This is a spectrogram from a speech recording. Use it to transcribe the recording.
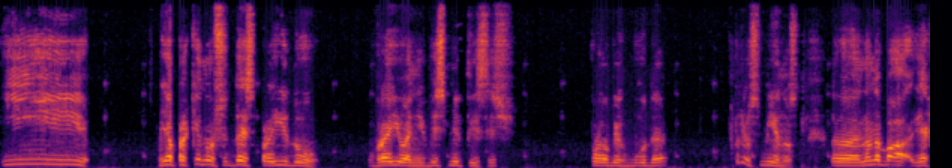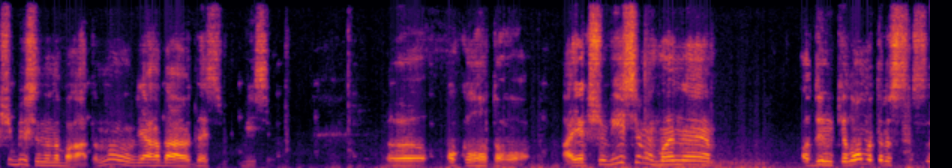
І я прикинув, що десь проїду в районі 8 тисяч пробіг буде. Плюс-мінус. Наба... Якщо більше, не набагато. Ну, я гадаю, десь 8. Е, около того. А якщо 8, в мене 1 кілометр е,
